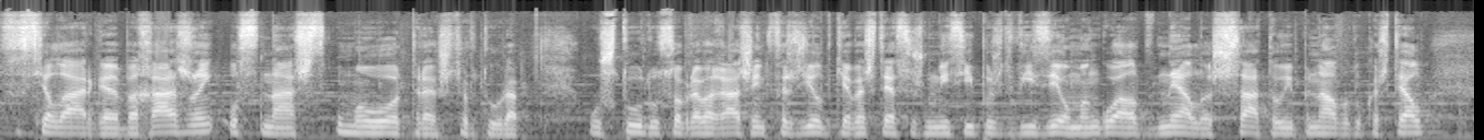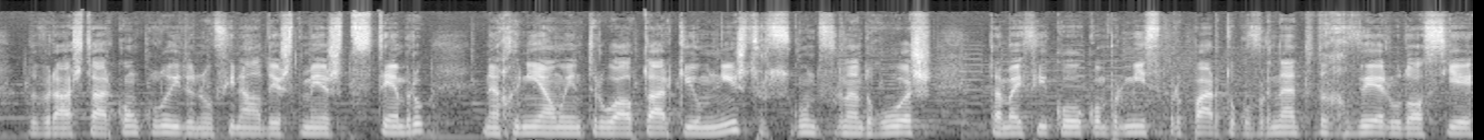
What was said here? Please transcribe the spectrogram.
se se alarga a barragem ou se nasce uma outra estrutura. O estudo sobre a barragem de Fagilde, que abastece os municípios de Viseu, Mangualde, Nelas, Sátão e Penalva do Castelo, deverá estar concluído no final deste mês de setembro. Na reunião entre o autarca e o ministro, segundo Fernando Ruas, também ficou o compromisso por parte do governante de rever o dossiê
